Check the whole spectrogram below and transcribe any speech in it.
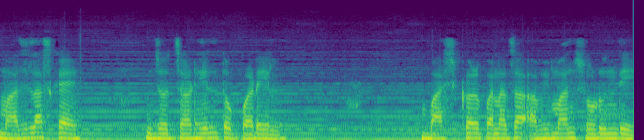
माजलास काय? जो चढेल तो पडेल. बाष्कळपणाचा अभिमान सोडून दे.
